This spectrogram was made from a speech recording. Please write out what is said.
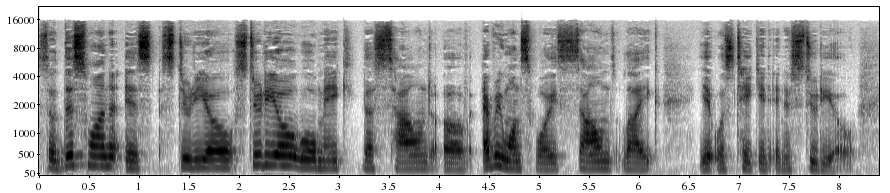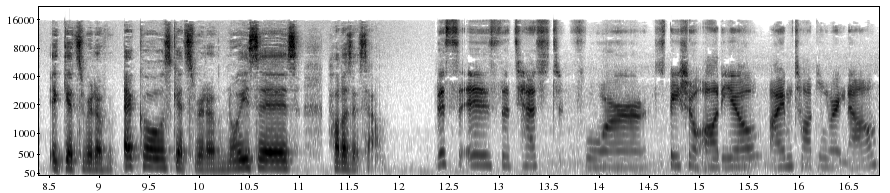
So this one is studio. Studio will make the sound of everyone's voice sound like it was taken in a studio. It gets rid of echoes, gets rid of noises. How does it sound? This is the test for spatial audio. I'm talking right now.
